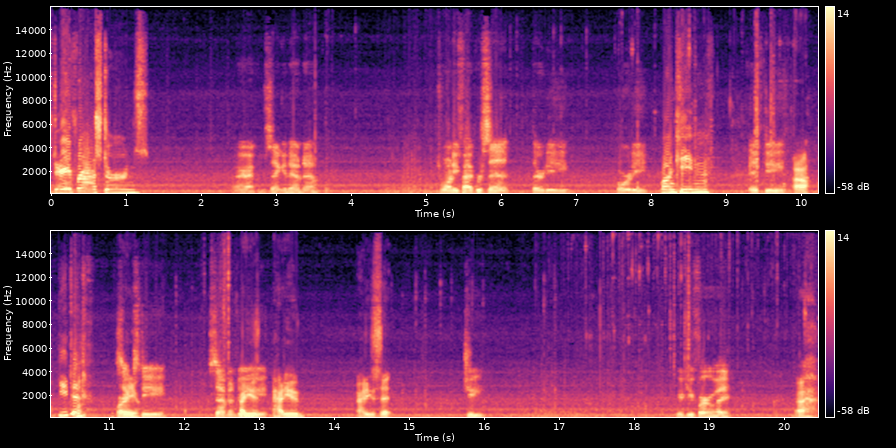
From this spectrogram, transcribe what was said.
Stay Frosterns! Alright, I'm setting it down now. 25%, 30, 40, Come on, Keaton. 50, Ah, Keaton. Where are you? 60, 70, how do you how do you how do you sit? G. You're too far away. Ah.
